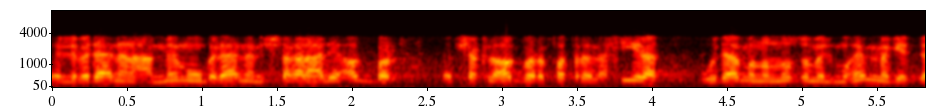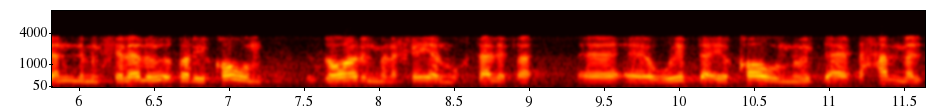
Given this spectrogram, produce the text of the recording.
اللي بدأنا نعممه وبدأنا نشتغل عليه أكبر بشكل أكبر الفترة الأخيرة وده من النظم المهمة جدا اللي من خلاله يقدر يقاوم الظواهر المناخيه المختلفة آه، آه، ويبدأ يقاوم ويبدأ يتحمل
